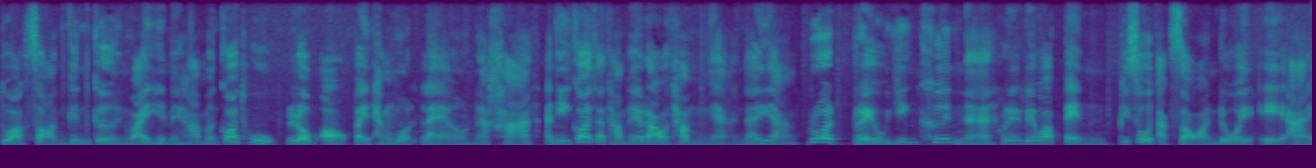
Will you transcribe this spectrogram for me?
ตัวอักษรเกินๆไว้เห็นไหมคะ มันก็ถูกลบออกไปทั้งหมดแล้วนะคะ อันนี้ก็จะทำให้เราทำงานได้อย่างรวดเร็วยิ่งขึ้นนะเขาเรียกได้ว่าเป็นพิสูจน์อักษรโดย AI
